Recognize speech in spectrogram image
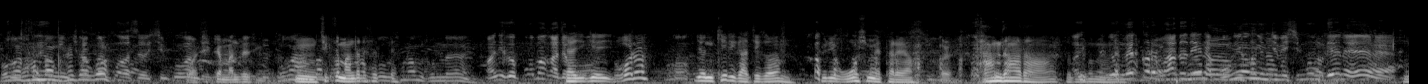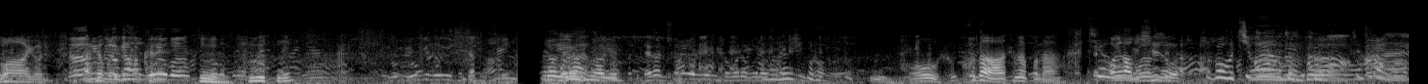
한방 하자고 와서 신고 와, 가면 직접 되잖아. 만드신 거. 음, 직접 만들었을 때. 아니 그거 뽑아가자고. 자, 이게 요거는 연 길이가 지금 길이 50m래요. 상당하다. 그 아니, 이거 정도면. 몇 걸음 봐도 되네. 봉이 형님 집에 심으면 되네. 와, 이거 딱 해보니까 크네. 응, 그만한데? 이런 식으로. 어우, 크다, 생각보다. 거기다 보여줘. 그거 찍으라고 좀 찍으라고.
